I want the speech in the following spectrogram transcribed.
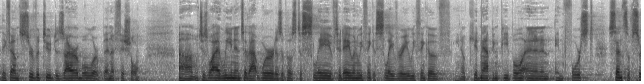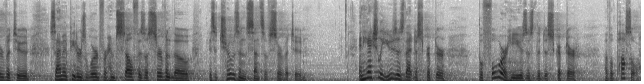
they found servitude desirable or beneficial, um, which is why I lean into that word as opposed to slave. Today, when we think of slavery, we think of you know, kidnapping people and an enforced sense of servitude. Simon Peter's word for himself as a servant, though, is a chosen sense of servitude. And he actually uses that descriptor before he uses the descriptor of apostle,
